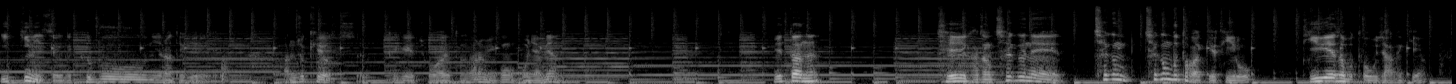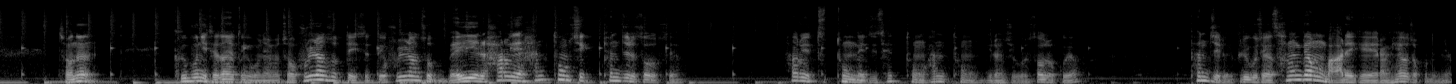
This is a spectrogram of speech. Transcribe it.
있긴 있어요. 근데 그분이랑 되게 안 좋게 헤어졌어요. 되게 좋아했던 사람이고 뭐냐면 일단은 제일 가장 최근에 최근 최근부터 갈게요. 뒤로 뒤에서부터 오지 않을게요. 저는 그분이 대단했던 게 뭐냐면 저 훈련소 때 있을 때 훈련소 매일 하루에 한 통씩 편지를 써줬어요. 하루에 두 통 내지 세 통, 한 통 이런 식으로 써줬고요. 편지를 그리고 제가 상병 말에 걔랑 헤어졌거든요.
